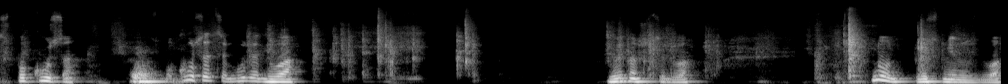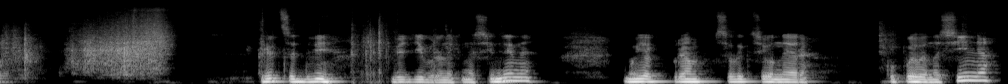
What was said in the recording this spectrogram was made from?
спокуса. Спокуса це буде 2. Видно, що це 2. Ну, плюс-мінус 2. 32 відібраних насінини. Ми як прям селекціонери купили насіння.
